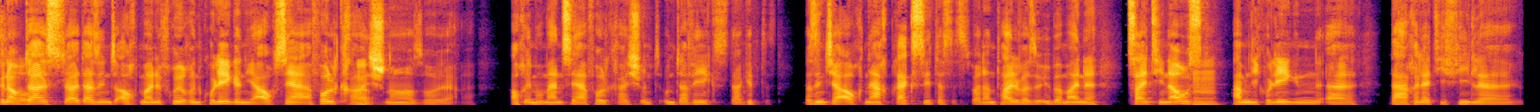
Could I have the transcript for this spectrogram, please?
Genau, so? da, ist, da, da, sind auch meine früheren Kollegen ja auch sehr erfolgreich, ja. ne? also ja, auch im Moment sehr erfolgreich und unterwegs. Da gibt es, da sind ja auch nach Brexit, das ist zwar dann teilweise über meine Zeit hinaus, mhm. haben die Kollegen äh, da relativ viele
